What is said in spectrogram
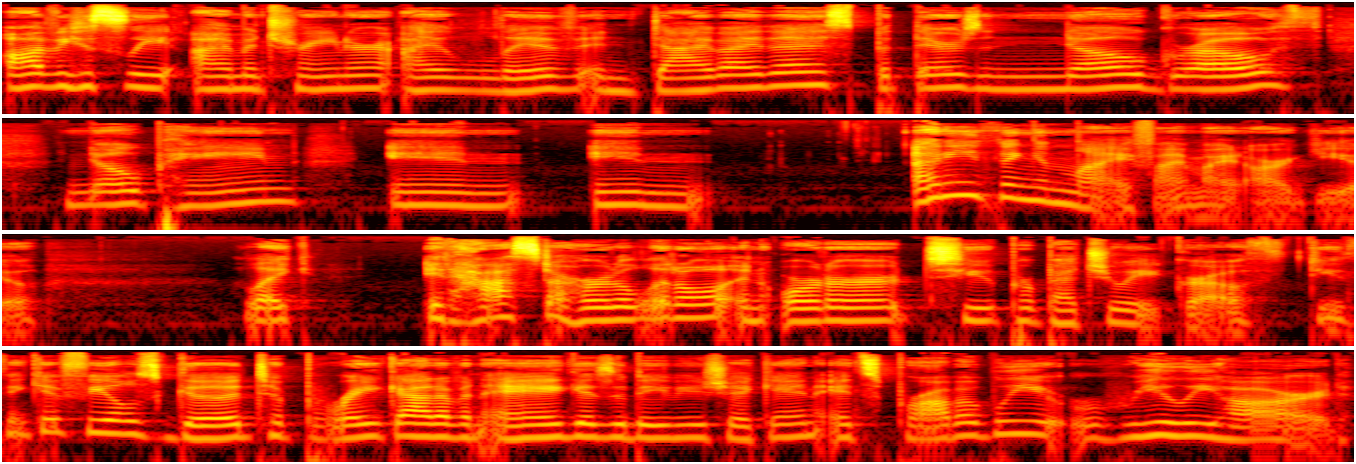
Obviously, I'm a trainer. I live and die by this, but there's no growth, no pain in in anything in life, I might argue. Like it has to hurt a little in order to perpetuate growth. Do you think it feels good to break out of an egg as a baby chicken? It's probably really hard.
